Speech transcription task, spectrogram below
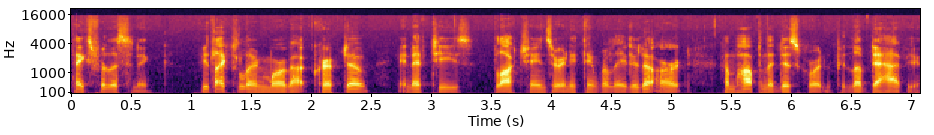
Thanks for listening. If you'd like to learn more about crypto, NFTs, blockchains, or anything related to art, come hop on the Discord and we'd love to have you.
